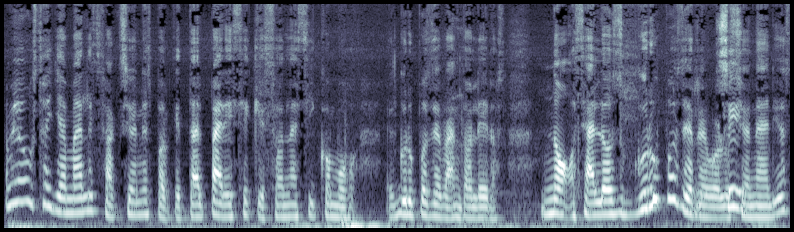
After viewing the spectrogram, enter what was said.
a mí me gusta llamarles facciones porque tal parece que son así como eh, grupos de bandoleros. No, o sea, los grupos de revolucionarios,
